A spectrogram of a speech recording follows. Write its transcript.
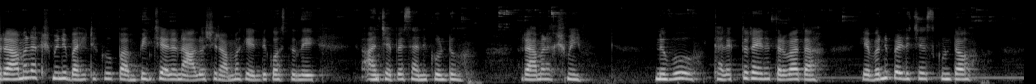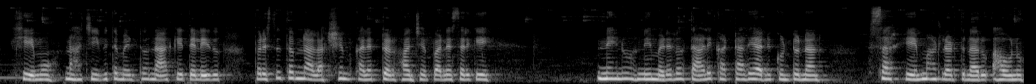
రామలక్ష్మిని బయటకు పంపించేయాలనే ఆలోచన అమ్మకి ఎందుకు వస్తుంది? అని చెప్పేసి అనుకుంటూ రామలక్ష్మి నువ్వు కలెక్టర్ అయిన తర్వాత ఎవరిని పెళ్ళి చేసుకుంటావు? ఏమో నా జీవితం ఏంటో నాకే తెలియదు ప్రస్తుతం నా లక్ష్యం కలెక్టర్ అని చెప్పనేసరికి నేను నీ మెడలో తాళి కట్టాలి అనుకుంటున్నాను. సార్ ఏం మాట్లాడుతున్నారు? అవును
